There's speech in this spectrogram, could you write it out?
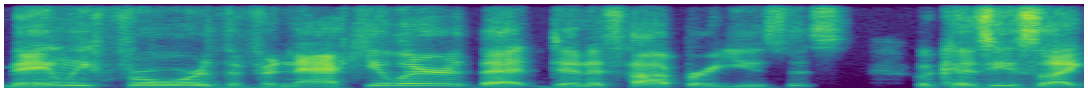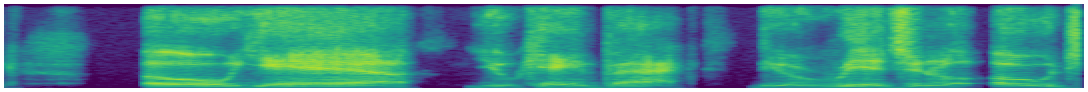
mainly for the vernacular that Dennis Hopper uses, because he's like, Oh, yeah, you came back. The original OG.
